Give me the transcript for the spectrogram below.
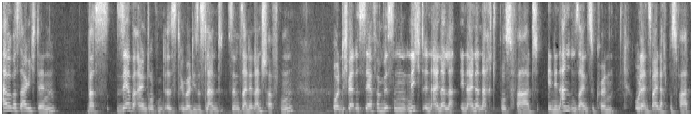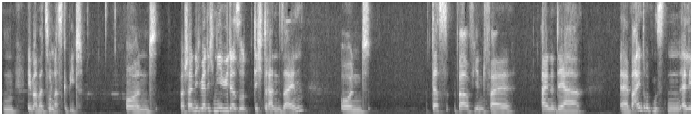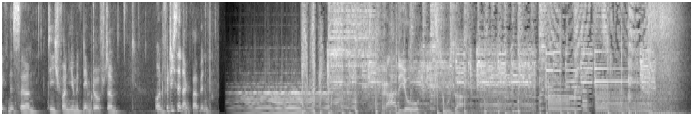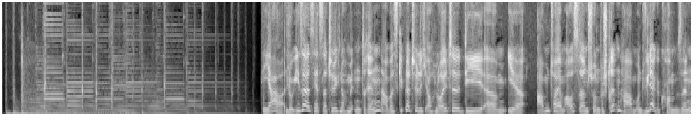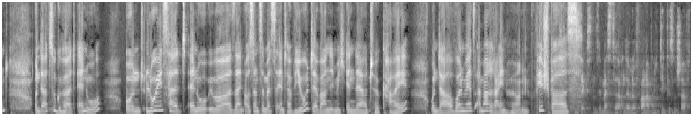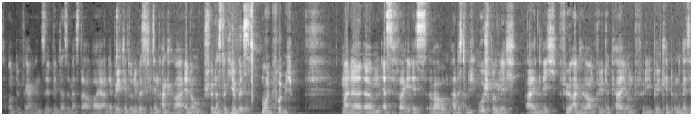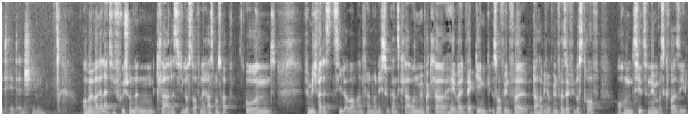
Aber was sage ich denn? Was sehr beeindruckend ist über dieses Land, sind seine Landschaften. Und ich werde es sehr vermissen, nicht in einer, in einer Nachtbusfahrt in den Anden sein zu können oder in zwei Nachtbusfahrten im Amazonasgebiet. Und wahrscheinlich werde ich nie wieder so dicht dran sein. Und das war auf jeden Fall eine der äh, beeindruckendsten Erlebnisse, die ich von hier mitnehmen durfte und für die ich sehr dankbar bin. Radio Susa. Ja, Luisa ist jetzt natürlich noch mittendrin, aber es gibt natürlich auch Leute, die ähm, ihr Abenteuer im Ausland schon bestritten haben und wiedergekommen sind. Und dazu gehört Enno. Und Luis hat Enno über sein Auslandssemester interviewt. Der war nämlich in der Türkei. Und da wollen wir jetzt einmal reinhören. Viel Spaß. Im sechsten Semester an der Leuphana Politikwissenschaft und im vergangenen Wintersemester war er an der Bildkind-Universität in Ankara. Enno, schön, dass du hier bist. Moin, freut mich. Meine ähm, erste Frage ist, warum hattest du dich ursprünglich eigentlich für Ankara und für die Türkei und für die Bilkent-Universität entschieden? Oh, mir war relativ früh schon dann klar, dass ich Lust auf einen Erasmus habe. Und für mich war das Ziel aber am Anfang noch nicht so ganz klar. Und mir war klar, hey, weit weggehen ist auf jeden Fall, da habe ich auf jeden Fall sehr viel Lust drauf. Auch ein Ziel zu nehmen, was quasi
